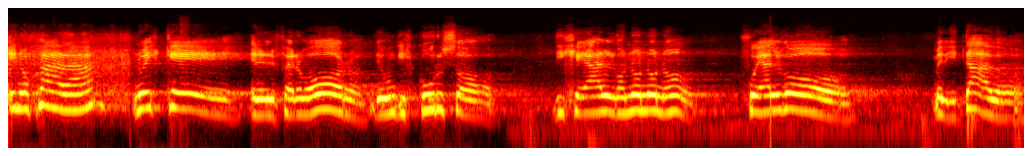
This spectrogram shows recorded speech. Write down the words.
enojada, no es que en el fervor de un discurso dije algo, no, no, no, fue algo meditado,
